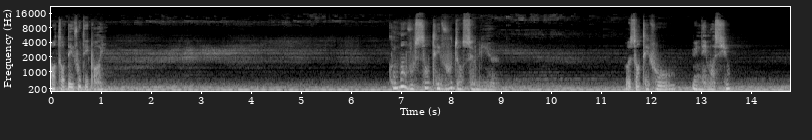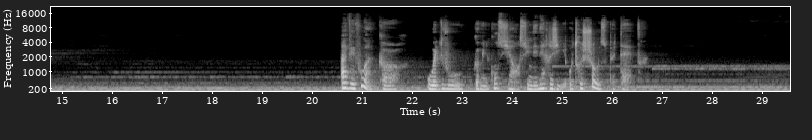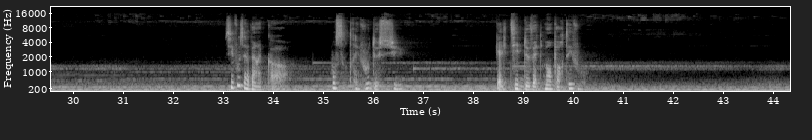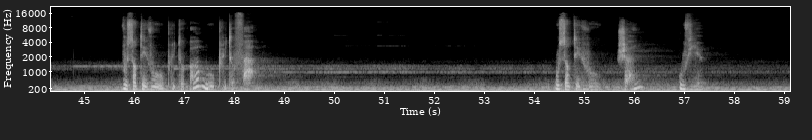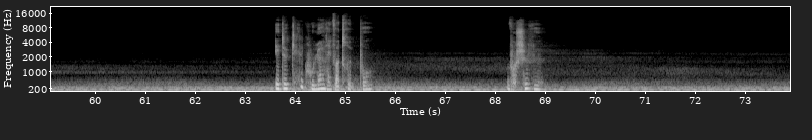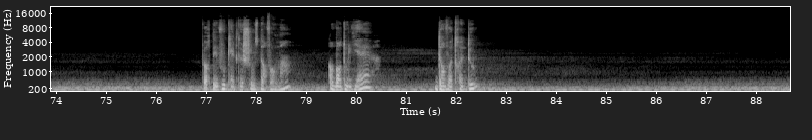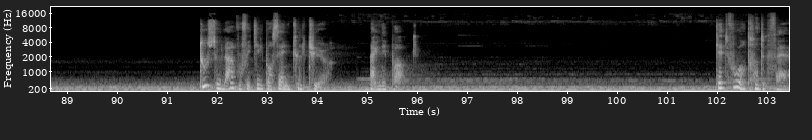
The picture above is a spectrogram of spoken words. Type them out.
Entendez-vous des bruits? Comment vous sentez-vous dans ce lieu? Ressentez-vous une émotion? Avez-vous un corps ou êtes-vous comme une conscience, une énergie, autre chose peut-être? Si vous avez un corps, concentrez-vous dessus. Quel type de vêtements portez-vous? Vous sentez-vous plutôt homme ou plutôt femme? Vous sentez-vous jeune ou vieux? Et de quelle couleur est votre peau? Vos cheveux. Portez-vous quelque chose dans vos mains, en bandoulière, dans votre dos? Cela vous fait-il penser à une culture, à une époque? Qu'êtes-vous en train de faire?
